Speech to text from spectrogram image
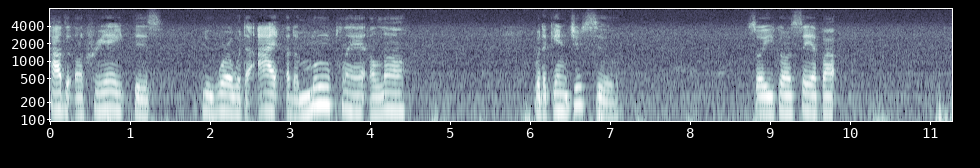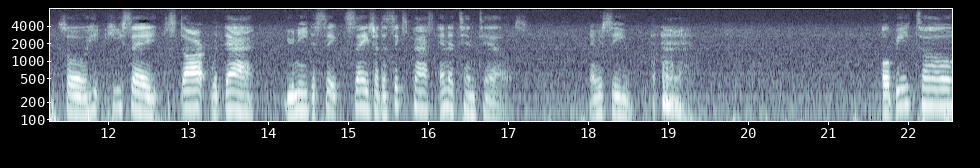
how to uh, create this new world with the eye of the moon planet along with the genjutsu. So you're gonna say about so he he say to start with that you need the six sage of the six paths and the ten tails. And we see Obito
